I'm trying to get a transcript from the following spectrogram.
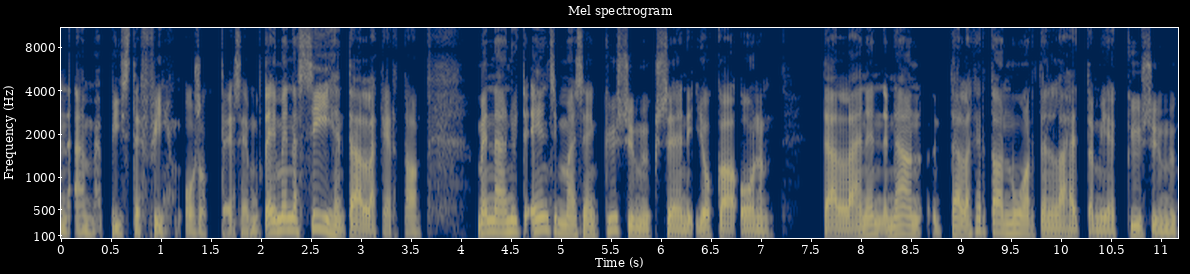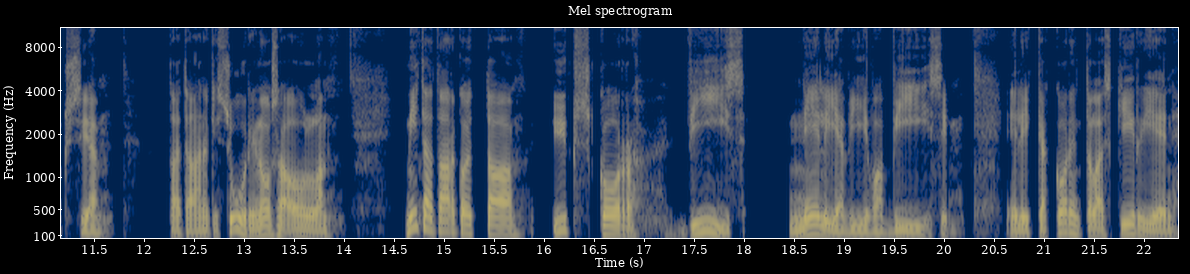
nm.fi-osoitteeseen, mutta ei mennä siihen tällä kertaa. Mennään nyt ensimmäiseen kysymykseen, joka on tällainen. Nämä on tällä kertaa nuorten lähettämiä kysymyksiä, taitaa ainakin suurin osa olla. Mitä tarkoittaa 1 kor 5 4-5? Eli korintalaiskirjeen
